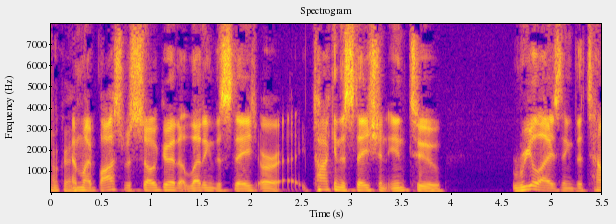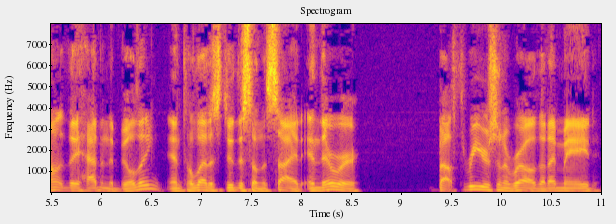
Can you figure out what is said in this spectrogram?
Okay. And my boss was so good at letting the station or talking the station into realizing the talent they had in the building and to let us do this on the side. And there were about three years in a row that I made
